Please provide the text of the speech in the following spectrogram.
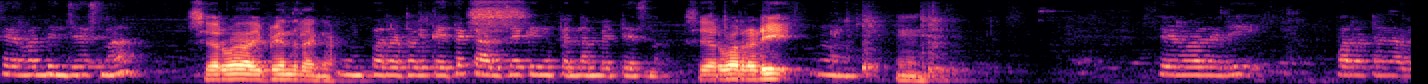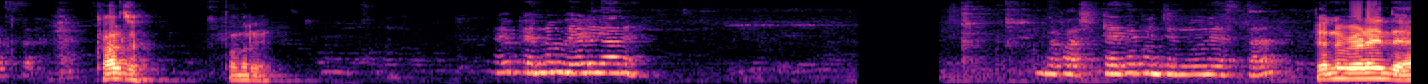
షేర్వా దించేసిన. శర్వా అయిపోయిందిలే ఇంకా. పరోటాలకి అయితే కాల్చాక ఇంక పెన్నం పెట్టేసిన. శర్వా రెడీ. షేర్వా రెడీ. పరోటా కాలుస్తా. కాల్చు తొందరగా. పెన్నం వేడిగానే. ఇంకా ఫస్ట్ అయితే కొంచెం నూనె వేస్తా. పెన్ను వేడైందే?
